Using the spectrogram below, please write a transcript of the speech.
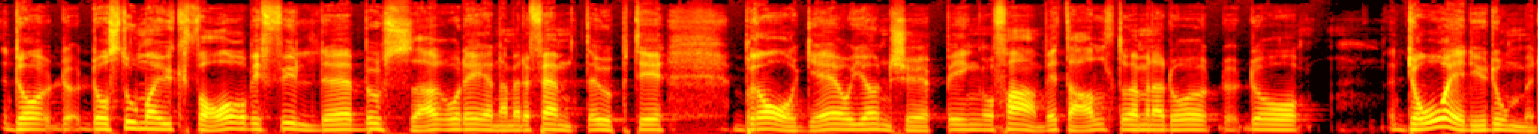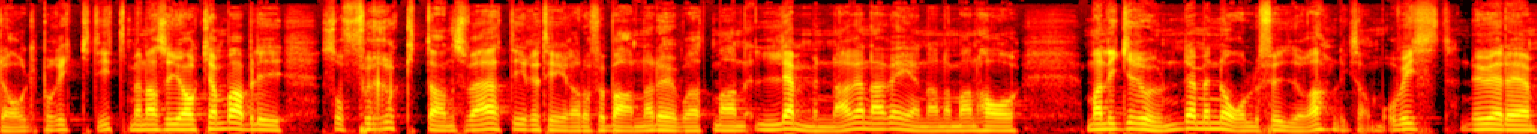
då, då stod man ju kvar och vi fyllde bussar och det ena med det femte upp till Brage och Jönköping och fan vet allt. Och jag menar då, då, då är det ju domedag på riktigt. Men alltså jag kan bara bli så fruktansvärt irriterad och förbannad över att man lämnar en arena när man har man ligger under med 0-4. Liksom. Och visst, nu är det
